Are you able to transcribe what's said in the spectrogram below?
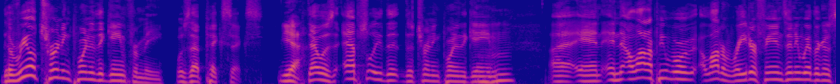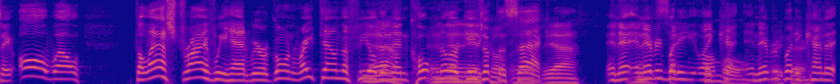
the real turning point of the game for me was that pick six. yeah, That was absolutely the, the turning point of the game. Mm-hmm. Uh, and and a lot of people, were, a lot of Raider fans anyway, they're going to say, "Oh well, the last drive we had, we were going right down the field, Yeah. and then Kolton And Miller then, gives yeah, up the Kolton- sack." Yeah, And and, then everybody like, and everybody there. kind of,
